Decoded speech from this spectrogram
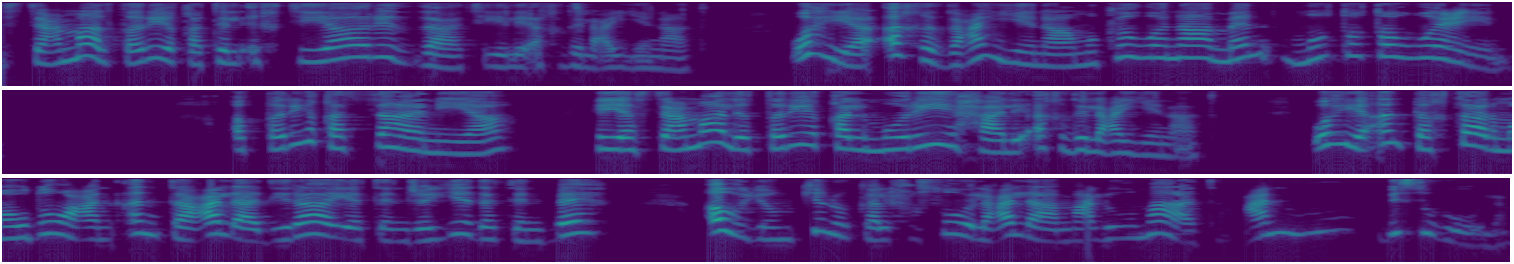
استعمال طريقة الاختيار الذاتي لأخذ العينات، وهي أخذ عينة مكونة من متطوعين. الطريقة الثانية هي استعمال الطريقة المريحة لأخذ العينات، وهي أن تختار موضوعًا أنت على دراية جيدة به أو يمكنك الحصول على معلومات عنه بسهولة.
